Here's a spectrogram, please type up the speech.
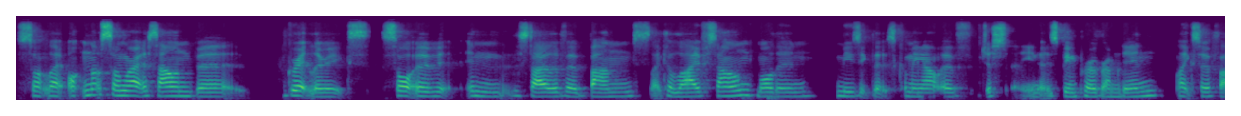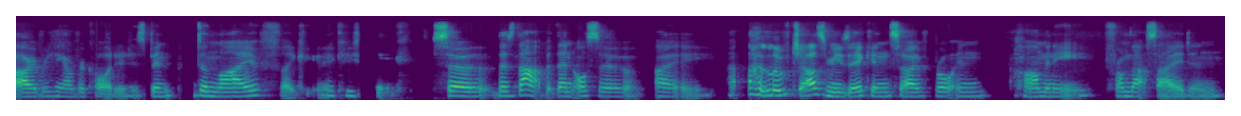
song like not songwriter sound but great lyrics sort of in the style of a band like a live sound more than music that's coming out of just you know it's been programmed in like so far everything i've recorded has been done live like acoustic so there's that but then also i i love jazz music and so i've brought in harmony from that side and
